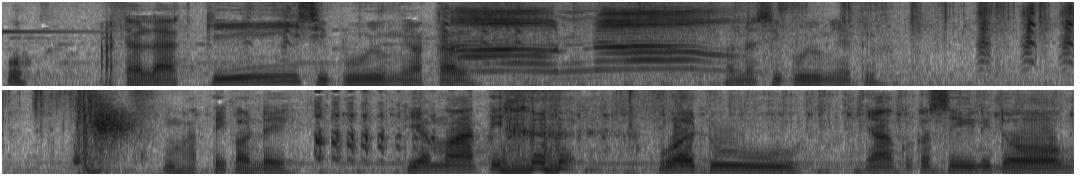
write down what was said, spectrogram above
Uh ada lagi si burung akal oh, Mana si burungnya tuh uh, Mati konde Dia mati. Waduh Nyangkut ke sini dong.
